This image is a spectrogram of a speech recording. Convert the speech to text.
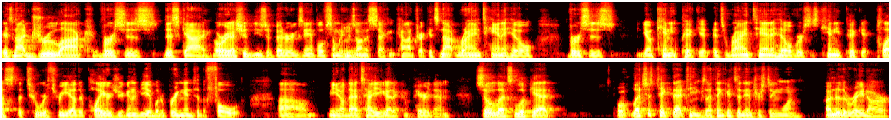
it's not Drew Lock versus this guy, or I should use a better example of somebody who's Mhm. on a second contract. It's not Ryan Tannehill versus you know Kenny Pickett. It's Ryan Tannehill versus Kenny Pickett plus the two or three other players you're going to be able to bring into the fold. Um, you know that's how you got to compare them. So let's look at well, let's just take that team because I think it's an interesting one under the radar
